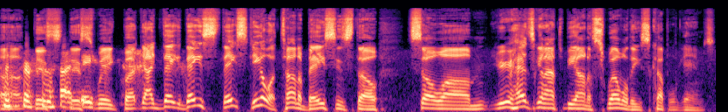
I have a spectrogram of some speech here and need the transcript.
uh, this right. this week. But uh, they they they steal a ton of bases though, so um, your head's going to have to be on a swivel these couple of games.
